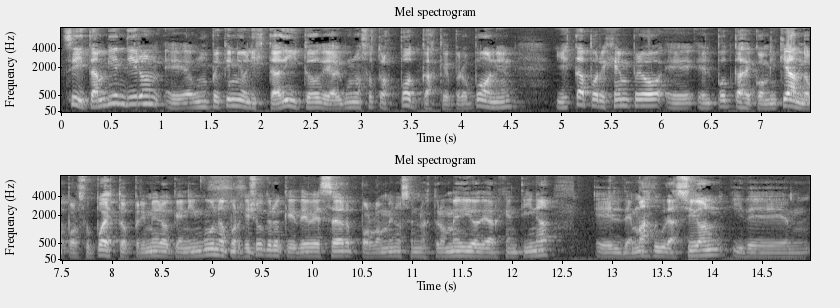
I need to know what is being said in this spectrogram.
Sí, también dieron eh, un pequeño listadito de algunos otros podcasts que proponen. Y está, por ejemplo, eh, el podcast de Comiqueando, por supuesto, primero que ninguno, porque yo creo que debe ser, por lo menos en nuestro medio de Argentina, el de más duración y de,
